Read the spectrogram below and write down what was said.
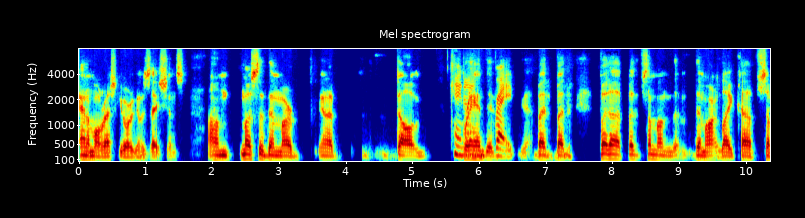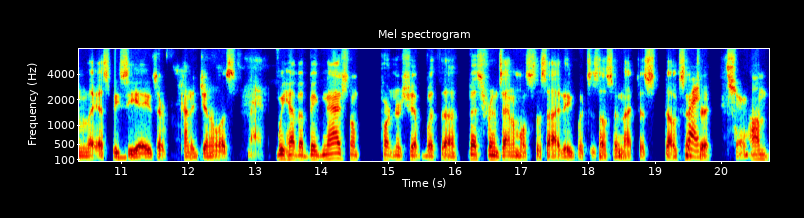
animal rescue organizations. Um, most of them are you know, dog Canine, branded, right? Yeah, but but but uh, but some of them, them aren't like uh, some of the SPCA's are kind of generalists. Right. We have a big national partnership with the uh, Best Friends Animal Society, which is also not just dog centric. Right. Sure. Um,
